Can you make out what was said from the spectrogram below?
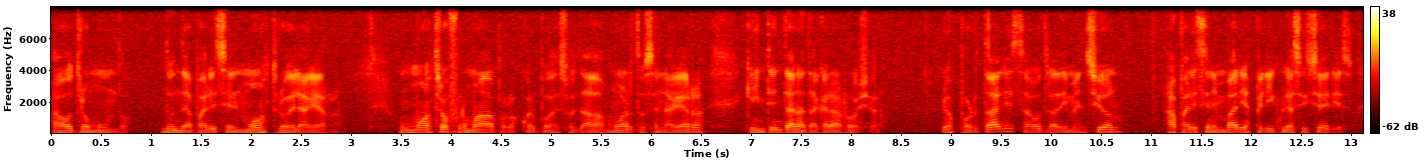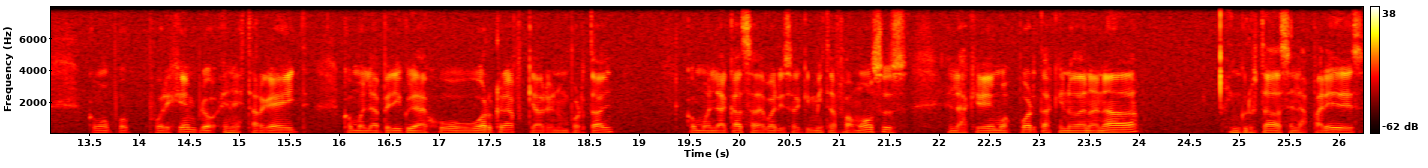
a otro mundo, donde aparece el monstruo de la guerra. Un monstruo formado por los cuerpos de soldados muertos en la guerra que intentan atacar a Roger. Los portales a otra dimensión aparecen en varias películas y series, como por, ejemplo en Stargate, como en la película de juego Warcraft que abren un portal, como en la casa de varios alquimistas famosos, en las que vemos puertas que no dan a nada, incrustadas en las paredes.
